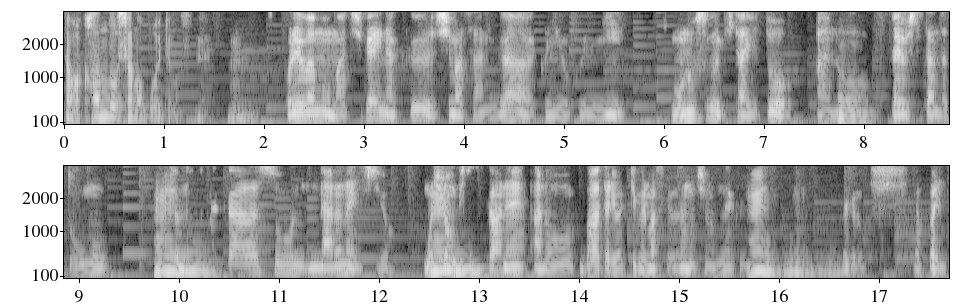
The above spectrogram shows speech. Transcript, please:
なんか感動したの覚えてますね。うん。これはもう間違いなく島さんが国尾君にものすごい期待とあの、うん期待をしてたんだと思う。うんなかなかそうならないですよ。もちろん美術家はね、あの場当たりは来てくれますけどね、もちろんね。国うんだけど、やっぱり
